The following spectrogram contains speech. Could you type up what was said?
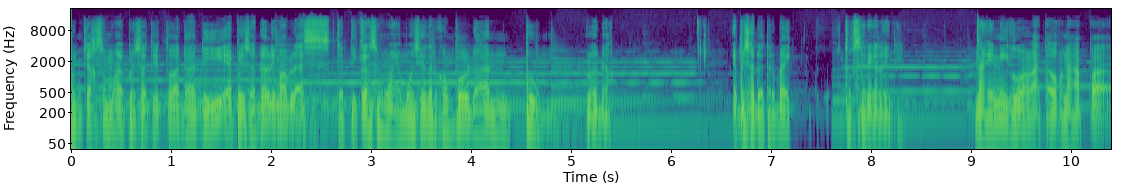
Puncak semua episode itu ada di episode 15 ketika semua emosi terkumpul dan boom meledak. Episode terbaik untuk serial ini. Nah ini gue nggak tahu kenapa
